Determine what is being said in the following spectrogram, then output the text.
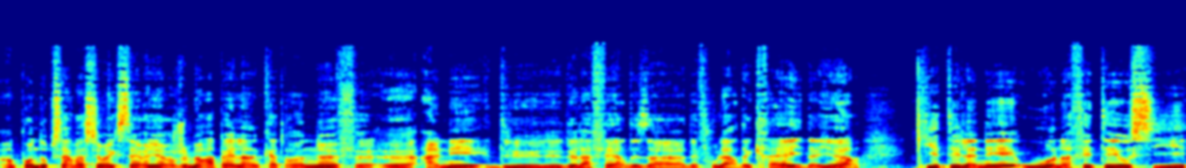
un point d'observation extérieur. Je me rappelle en 89, année de, de l'affaire des, des foulards de Creil, d'ailleurs qui était l'année où on a fêté aussi,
